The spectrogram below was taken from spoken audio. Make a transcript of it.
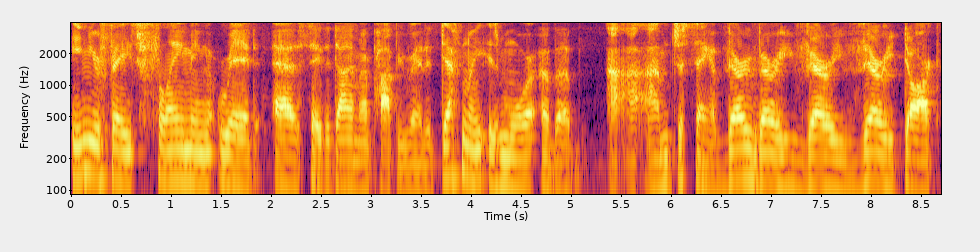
in your face flaming red as say the Diamine poppy red it definitely is more of a I, i'm just saying a very very very very dark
